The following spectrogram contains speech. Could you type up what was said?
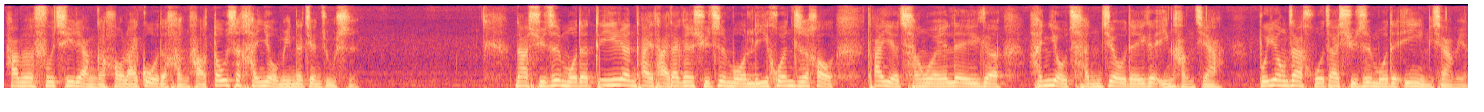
他们夫妻两个后来过得很好，都是很有名的建筑师。那徐志摩的第一任太太在跟徐志摩离婚之后，她也成为了一个很有成就的一个银行家，不用再活在徐志摩的阴影下面。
